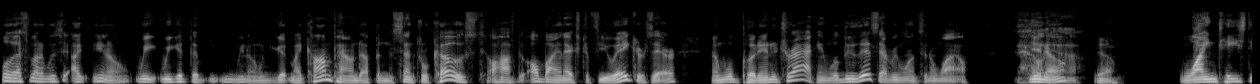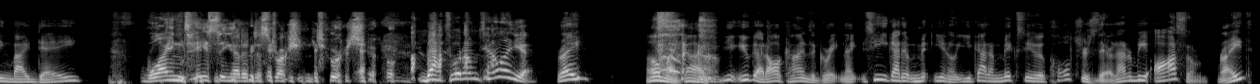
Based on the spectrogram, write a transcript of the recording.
Well, that's what I was. I you know we we get the you know we get my compound up in the Central Coast. I'll have to I'll buy an extra few acres there, and we'll put in a track, and we'll do this every once in a while. Hell know? yeah. Wine tasting by day. wine tasting at a destruction tour show. That's what I'm telling you, right? Oh my God, you, you got all kinds of great night. See, you got to you know you got a mixing of cultures there. That'd be awesome, right?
